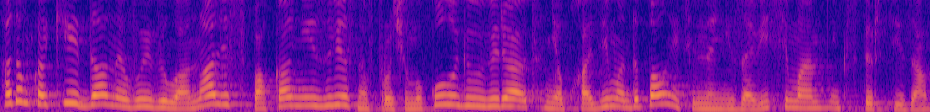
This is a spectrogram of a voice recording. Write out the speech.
О том, какие данные выявил анализ, пока неизвестно. Впрочем, экологи уверяют, необходима дополнительная независимая экспертиза.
